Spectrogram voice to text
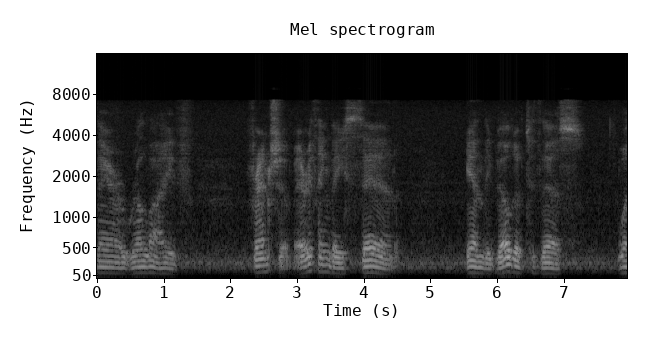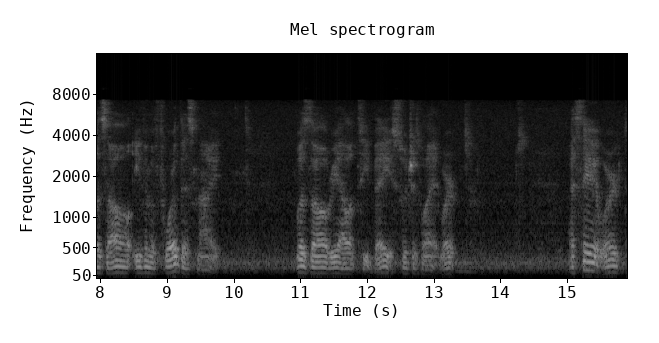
their real life friendship. Everything they said in the build up to this was all, even before this night, was all reality based, which is why it worked. I say it worked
